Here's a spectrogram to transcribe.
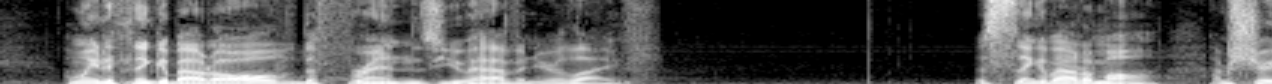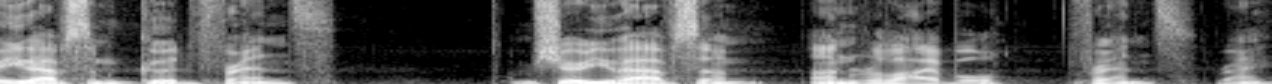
I want you to think about all of the friends you have in your life. Let's think about them all. I'm sure you have some good friends. I'm sure you have some unreliable friends, right?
